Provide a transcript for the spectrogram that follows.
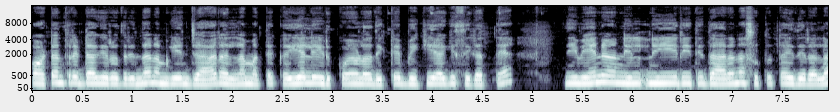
ಕಾಟನ್ ಥ್ರೆಡ್ ಆಗಿರೋದ್ರಿಂದ ನಮಗೇನು ಜಾರಲ್ಲ ಮತ್ತು ಕೈಯಲ್ಲಿ ಹಿಡ್ಕೊಳ್ಳೋದಕ್ಕೆ ಬಿಗಿಯಾಗಿ ಸಿಗತ್ತೆ. ನೀವೇನು ನಿಲ್, ಈ ರೀತಿ ದಾರನ ಸುತ್ತುತ್ತಾ ಇದ್ದೀರಲ್ಲ,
